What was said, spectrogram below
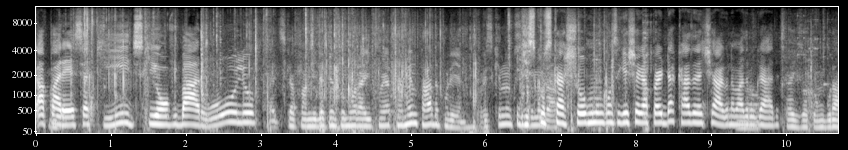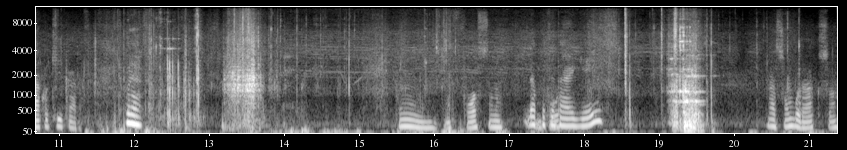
aparece aqui, diz que houve barulho. Aí diz que a família tentou morar aí e foi atormentada por ele. Por isso que não conseguiu diz que os morar. cachorros não conseguiam chegar perto da casa, né, Thiago, na madrugada. Thaís, ó, tem um buraco aqui, cara. Buraco. Hum, é fosso, né? Dá pra tentar erguer? É só um buraco só.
